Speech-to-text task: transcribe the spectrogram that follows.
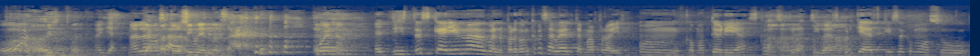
Ay, Ay, ya, no le ya vamos a dar Bueno, el chiste es que hay unas, bueno, perdón que me salga del tema, pero hay um, como teorías conspirativas, ajá. porque es que hizo como su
